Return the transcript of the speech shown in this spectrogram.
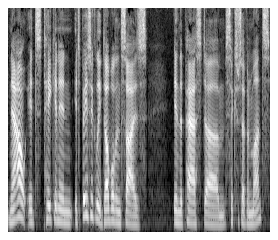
Now it's taken in. It's basically doubled in size in the past um, six or seven months,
